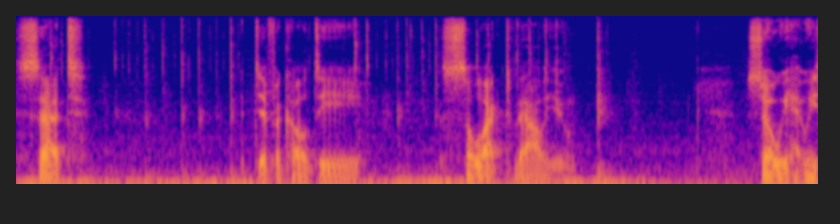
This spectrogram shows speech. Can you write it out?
set difficulty select value. So we, ha we,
